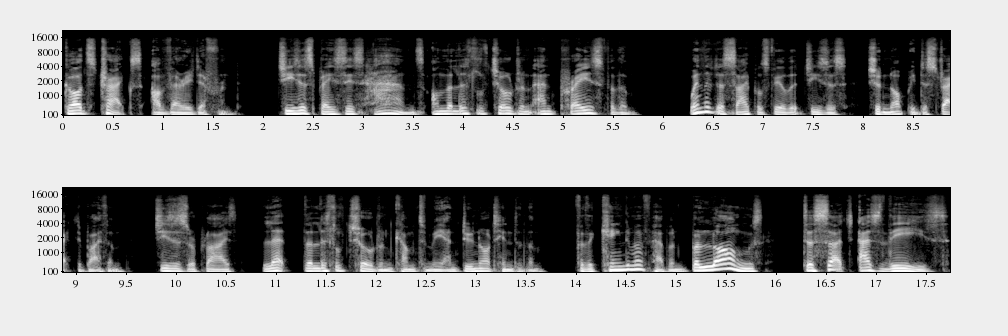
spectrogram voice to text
God's tracks are very different. Jesus places his hands on the little children and prays for them. When the disciples feel that Jesus should not be distracted by them, Jesus replies, let the little children come to me and do not hinder them, for the kingdom of heaven belongs to such as these.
